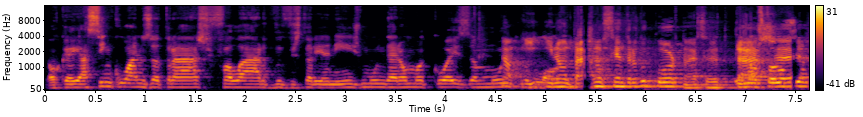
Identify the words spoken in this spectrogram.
ok? Há cinco anos atrás, falar de vegetarianismo ainda era uma coisa muito. Não, e, e, não estás no centro do Porto, não é? Ou seja, tu estás centro...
